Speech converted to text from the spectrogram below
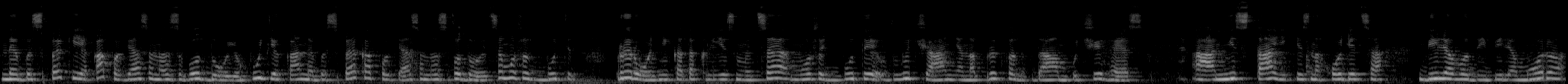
небезпеки, яка пов'язана з водою. Будь-яка небезпека пов'язана з водою. Це можуть бути природні катаклізми, це можуть бути влучання, наприклад, в дамбу чи ГЕС. Міста, які знаходяться біля води, біля моря,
